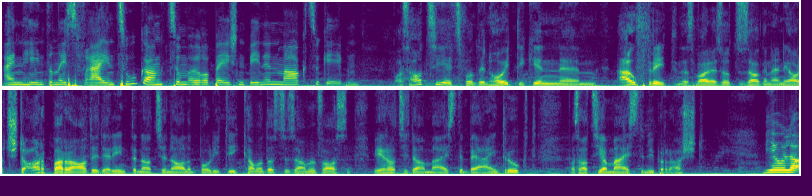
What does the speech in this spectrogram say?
einen hindernisfreien Zugang zum europäischen Binnenmarkt zu geben. Was hat sie jetzt von den heutigen ähm, Auftritten, das war ja sozusagen eine Art Starparade der internationalen Politik, kann man das zusammenfassen? Wer hat Sie da am meisten beeindruckt? Was hat Sie am meisten überrascht? Viola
